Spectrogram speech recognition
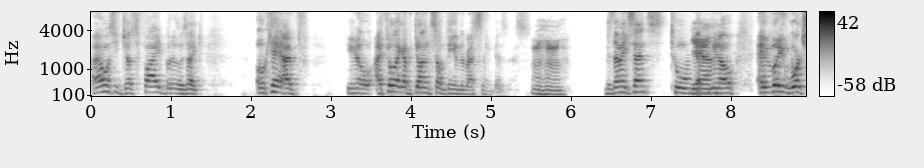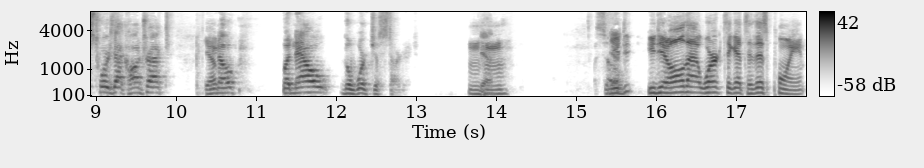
I don't want to say justified, but it was like, okay, I've, you know, I feel like I've done something in the wrestling business. hmm Does that make sense? To Yeah. you know, everybody works towards that contract, you know, but now the work just started. hmm So You d- you did all that work to get to this point,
